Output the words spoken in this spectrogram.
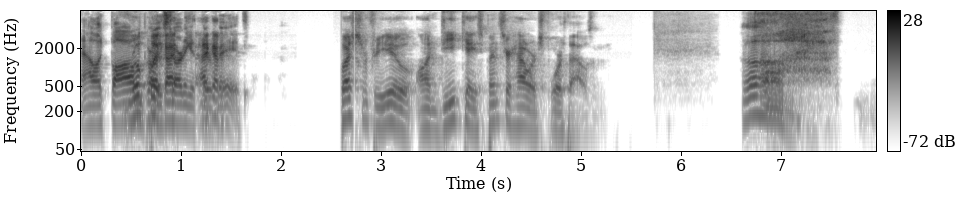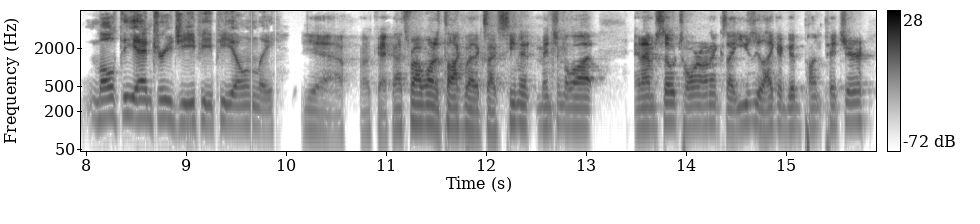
Alec Bohm Real probably quick, starting at third base. Question for you on DK Spencer Howard's four thousand. Oh, multi-entry GPP only. Yeah, okay, that's what I want to talk about because I've seen it mentioned a lot, and I'm so torn on it because I usually like a good punt pitcher,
